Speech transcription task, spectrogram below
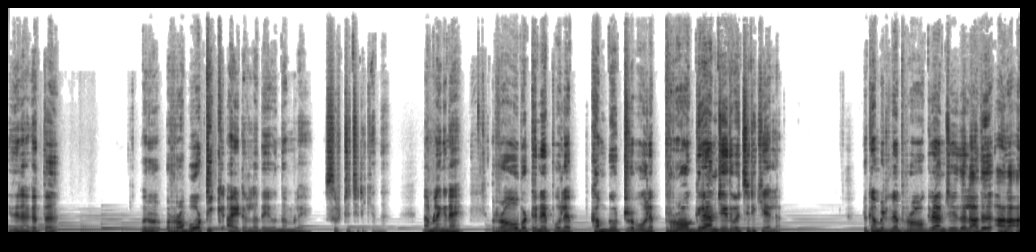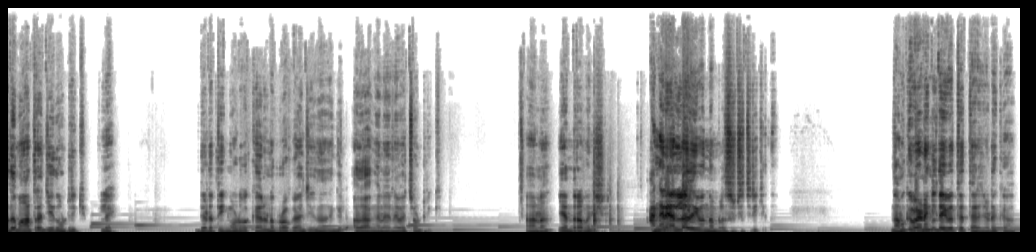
ഇതിനകത്ത് ഒരു റോബോട്ടിക് ആയിട്ടുള്ള ദൈവം നമ്മളെ സൃഷ്ടിച്ചിരിക്കുന്നത്. നമ്മളിങ്ങനെ റോബോട്ടിനെ പോലെ കമ്പ്യൂട്ടർ പോലെ പ്രോഗ്രാം ചെയ്ത് വെച്ചിരിക്കുകയല്ല. ഒരു കമ്പ്യൂട്ടറിനെ പ്രോഗ്രാം ചെയ്താൽ അത് അത് അത് മാത്രം ചെയ്തുകൊണ്ടിരിക്കും അല്ലേ? ഇതെടുത്ത് ഇങ്ങോട്ട് വെക്കാനാണ് പ്രോഗ്രാം ചെയ്യുന്നതെങ്കിൽ അത് അങ്ങനെ തന്നെ വെച്ചുകൊണ്ടിരിക്കും അതാണ് യന്ത്ര മനുഷ്യൻ അങ്ങനെയല്ല ദൈവം നമ്മൾ സൃഷ്ടിച്ചിരിക്കുന്നത്. നമുക്ക് വേണമെങ്കിൽ ദൈവത്തെ തിരഞ്ഞെടുക്കാം.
